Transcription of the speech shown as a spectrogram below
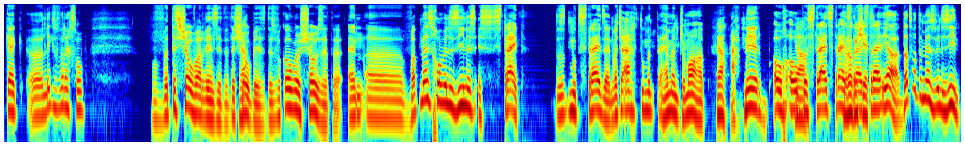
kijk, eh, links of rechtsop. Het is show waar we in zitten. Het is Ja. showbiz. Dus we komen een show zetten. En eh, wat mensen gewoon willen zien is, is strijd. Dus het moet strijd zijn. Wat je eigenlijk toen met hem en Jamal had. Ja. Hij gaat neer, oog open, Ja. strijd, strijd, Rocky strijd, shit. strijd. Ja, dat is wat de mensen willen zien.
